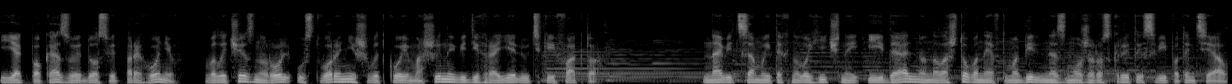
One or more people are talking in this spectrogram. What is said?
Як показує досвід перегонів, величезну роль у створенні швидкої машини відіграє людський фактор. Навіть самий технологічний і ідеально налаштований автомобіль не зможе розкрити свій потенціал,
